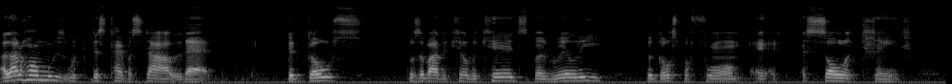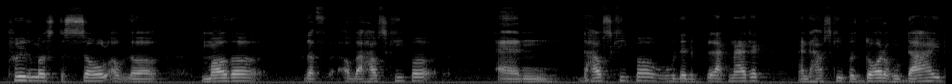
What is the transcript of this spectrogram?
a lot of horror movies with this type of style that the ghost was about to kill the kids, but really the ghost performed a, a soul exchange. Pretty much the soul of the mother the of the housekeeper and the housekeeper who did the black magic and the housekeeper's daughter who died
